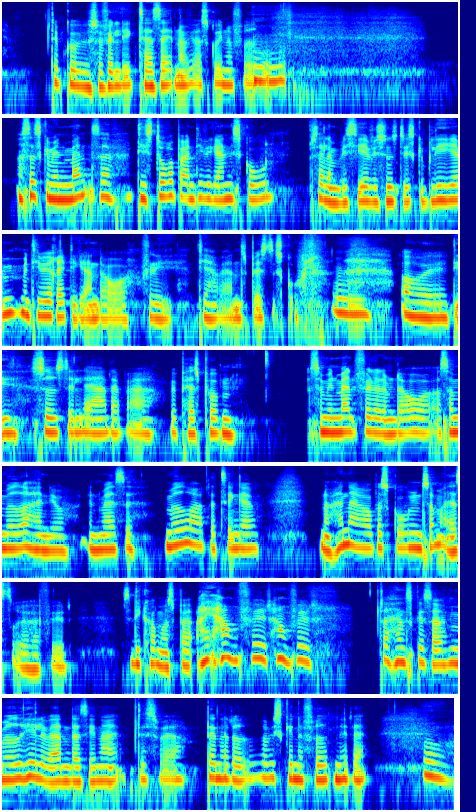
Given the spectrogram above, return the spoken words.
dem kunne vi jo selvfølgelig ikke tage os af, når vi også skulle ind og føde. Mm. Og så skal min mand, så de store børn, de vil gerne i skole, selvom vi siger, at vi synes, de skal blive hjemme, men de vil rigtig gerne derover, fordi de har verdens bedste skole. Mm. Og øh, de sødeste lærere, der bare vil passe på dem. Så min mand følger dem derover, og så møder han jo en masse mødre, der tænker, når han er oppe på skolen, så må Astrid jo have født. Så de kommer og spørger, ej, har hun født, har hun født? Så han skal så møde hele verden, der siger, nej, desværre, den er død, og vi skal ind og føde den i dag. Oh,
